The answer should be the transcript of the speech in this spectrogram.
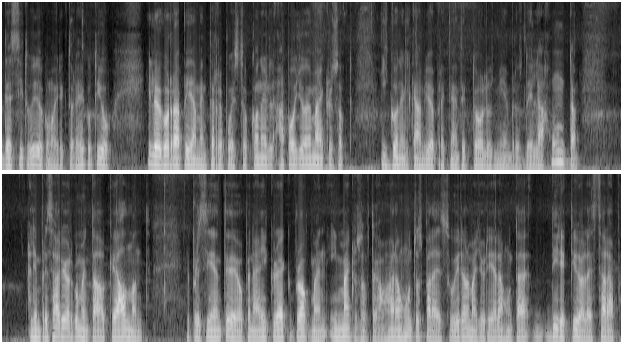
destituido como director ejecutivo y luego rápidamente repuesto con el apoyo de Microsoft y con el cambio de prácticamente todos los miembros de la junta. El empresario ha argumentado que Altman el presidente de OpenAI, Greg Brockman, y Microsoft trabajaron juntos para destruir a la mayoría de la junta directiva de la startup,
